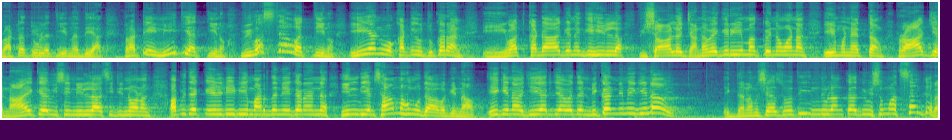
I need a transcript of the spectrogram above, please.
රට තුළ තියෙන දෙයක්. රටේ නීතියක් තියන විවස්ථාවත් තියන ඒ අනුව කටයුතු කරන්න. ඒවත් කඩාගෙන ගිහිල්ල විශාල ජනවැගරීමක් වෙනවනම් ඒම නැත්තං රාජ්‍ය නායක විසින් ඉල්ලා සිටිනවනම් අපි දැක් LDD මර්ධනය කරන්න ඉන්දියන් සාමහමුදාවගෙනාව ඒගෙන ජීර්ජාවද නිකන්නෙම ගෙනාවේ. එක් නමශයස්වති ඉන්දු ලංකාගේ විසුමත් සංකර.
